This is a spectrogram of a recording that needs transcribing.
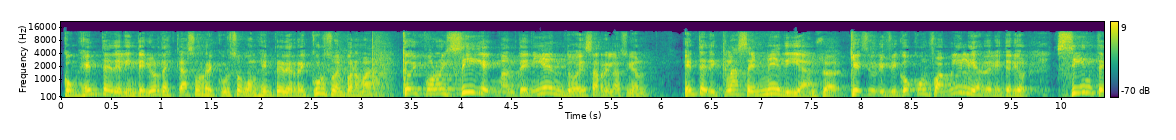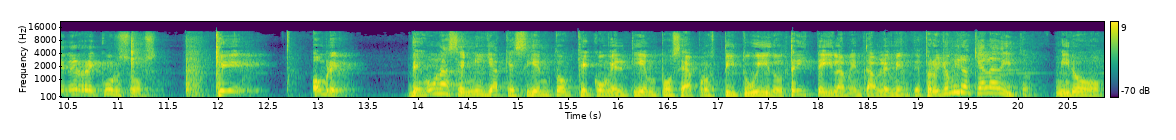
con gente del interior de escasos recursos, con gente de recursos en Panamá, que hoy por hoy siguen manteniendo esa relación. Gente de clase media que se unificó con familias del interior sin tener recursos, que, hombre, dejó una semilla que siento que con el tiempo se ha prostituido, triste y lamentablemente. Pero yo miro aquí al ladito, miro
